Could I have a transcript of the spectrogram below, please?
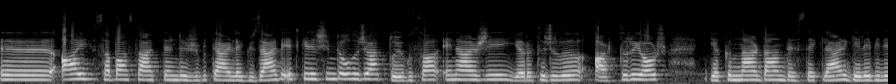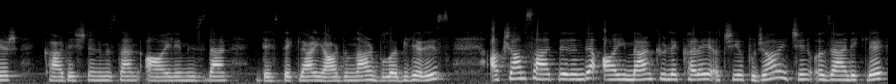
e, ay sabah saatlerinde Jüpiter'le güzel bir etkileşimde olacak. Duygusal enerjiyi, yaratıcılığı arttırıyor. Yakınlardan destekler gelebilir. Kardeşlerimizden, ailemizden destekler, yardımlar bulabiliriz. Akşam saatlerinde Ay Merkürle kareye açı yapacağı için özellikle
